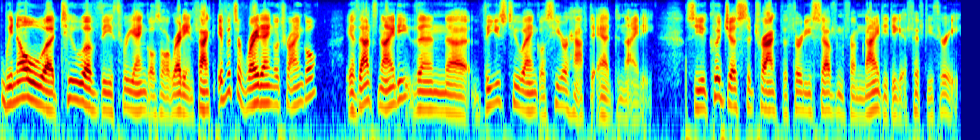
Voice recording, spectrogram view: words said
we know uh, two of the three angles already. In fact, if it's a right angle triangle, if that's 90, then uh, these two angles here have to add to 90. So you could just subtract the 37 from 90 to get 53.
